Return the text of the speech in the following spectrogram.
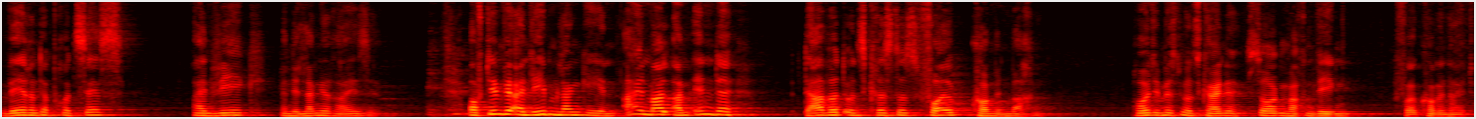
währender Prozess, ein Weg, eine lange Reise, auf dem wir ein Leben lang gehen. Einmal am Ende, da wird uns Christus vollkommen machen. Heute müssen wir uns keine Sorgen machen wegen Vollkommenheit.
